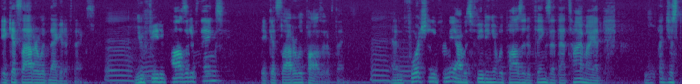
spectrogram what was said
it gets louder with negative things. You feed it positive things, it gets louder with positive things. Mm-hmm. And fortunately for me, I was feeding it with positive things at that time. I had just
